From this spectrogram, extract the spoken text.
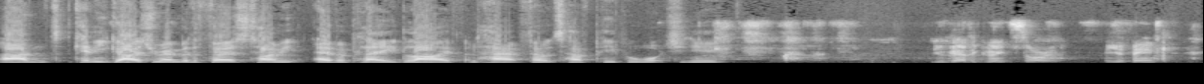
And can you guys remember the first time you ever played live and how it felt to have people watching you? You got a great story. You think?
